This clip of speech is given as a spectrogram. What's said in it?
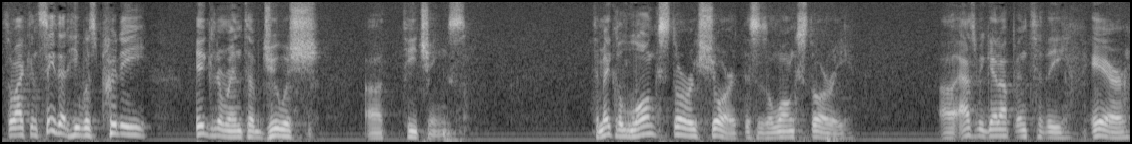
So I can see that he was pretty ignorant of Jewish uh, teachings. To make a long story short, this is a long story. Uh, as we get up into the air,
